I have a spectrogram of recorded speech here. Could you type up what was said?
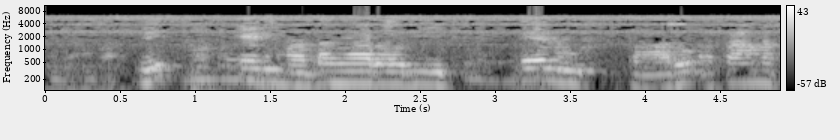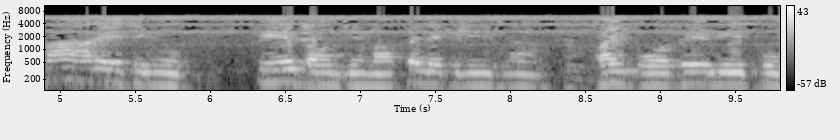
စင်ဟုတ်ပါဒီအဲဒီမှာတန်ဃာတော်ဒီအဲလူဘာတို့အစာမစားတဲ့အချိန်ကိုကဲတောင်ခြင်းမှာပက်လက်ကလေးလမ်းဘိုက်ပေါ်သေးလေးပုံ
